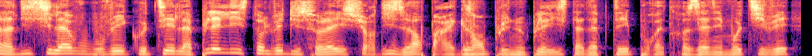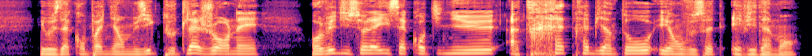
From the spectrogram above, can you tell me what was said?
Euh, d'ici là, vous pouvez écouter la playlist au lever du soleil sur 10 heures, par exemple, une playlist adaptée pour être zen et motivé et vous accompagner en musique toute la journée. Au lever du soleil, ça continue. À très très bientôt et on vous souhaite évidemment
